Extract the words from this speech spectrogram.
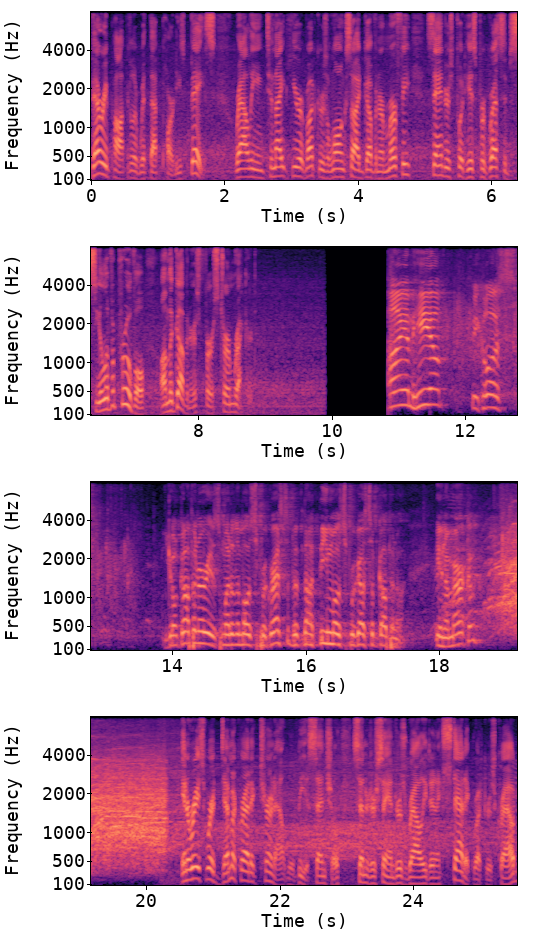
very popular with that party's base. Rallying tonight here at Rutgers alongside Governor Murphy, Sanders put his progressive seal of approval on the governor's first term record. I am here because your governor is one of the most progressive, if not the most progressive governor in America. In a race where Democratic turnout will be essential, Senator Sanders rallied an ecstatic Rutgers crowd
